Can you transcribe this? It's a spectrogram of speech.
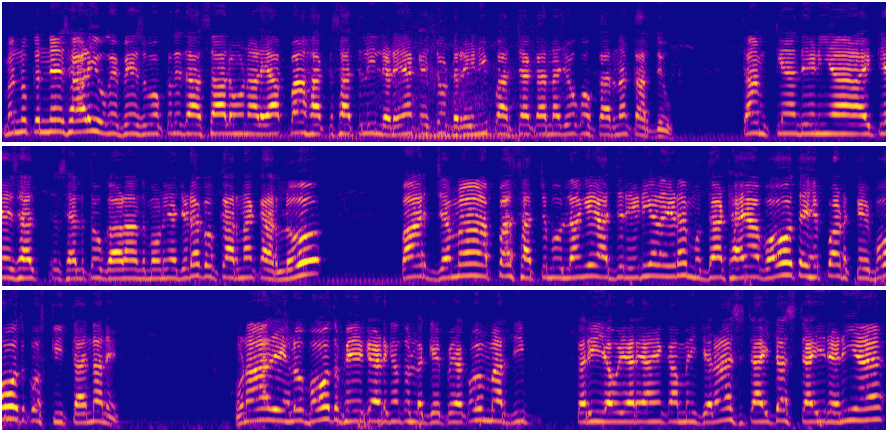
ਮੈਨੂੰ ਕਿੰਨੇ ਸਾਲ ਹੀ ਹੋ ਗਏ ਫੇਸਬੁੱਕ ਦੇ 10 ਸਾਲ ਹੋਣ ਵਾਲੇ। ਆਪਾਂ ਹੱਕ ਸੱਚ ਲਈ ਲੜੇ ਆ, ਕਿਸੇ ਤੋਂ ਡਰੇ ਨਹੀਂ, ਪਰਚਾ ਕਰਨਾ, ਜੋ ਕੁਝ ਕਰਨਾ, ਕਰ ਦਿਓ। ਧਮਕੀਆਂ ਦੇਣੀਆਂ ਆਈਟੀਆਈ ਸੈੱਲ ਸੈੱਲ ਤੋਂ ਗਾਲਾਂ ਦਮਾਉਣੀਆਂ ਜਿਹੜਾ ਕੁਝ ਕਰਨਾ ਕਰ ਲੋ। ਪਰ ਜਮਾ ਆਪਾਂ ਸੱਚ ਬੋਲਾਂਗੇ ਅੱਜ ਰੇੜੀ ਵਾਲਾ ਜਿਹੜਾ ਮੁੱਦਾ ਠਾਇਆ ਬਹੁਤ ਇਹ ਭੜਕੇ ਬਹੁਤ ਕੁਝ ਕੀਤਾ ਇਹਨਾਂ ਨੇ। ਹੁਣ ਆਹ ਦੇਖ ਲਓ ਬਹੁਤ ਫੇਕ ਐਡੀਆਂ ਤੋਂ ਲੱਗੇ ਪਿਆ ਕੋਈ ਮਰਜ਼ੀ ਕਰੀ ਜਾਓ ਯਾਰ ਐਂ ਕੰਮ ਨਹੀਂ ਚੱਲਣਾ ਸਚਾਈ ਤਾਂ ਸਚਾਈ ਰਹਿਣੀ ਹੈ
